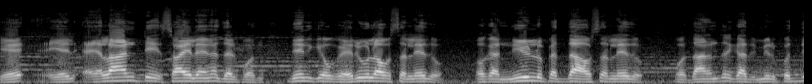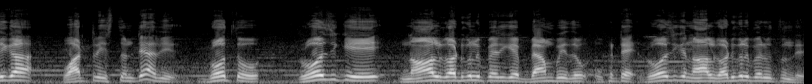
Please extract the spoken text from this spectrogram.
ఏ- ఎలాంటి సాయిల్ అయినా సరిపోతుంది. దీనికి ఒక ఎరువులు అవసరం లేదు. ఒక నీళ్ళు పెద్ద అవసరం లేదు. ఓ అది కాదు మీరు కొద్దిగా వాటర్ ఇస్తుంటే అది గ్రోత్ రోజుకి నాలుగు అడుగులు పెరిగే బ్యాంబు ఇది ఒకటే రోజుకి నాలుగు అడుగులు పెరుగుతుంది.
